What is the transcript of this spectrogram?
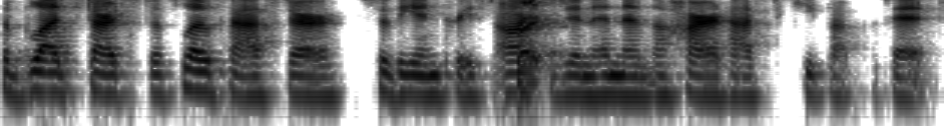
The blood starts to flow faster. So the increased oxygen, right. and then the heart has to keep up with it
